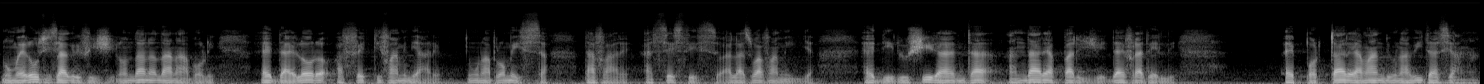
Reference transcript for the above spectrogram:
numerosi sacrifici lontano da Napoli e dai loro affetti familiari. Una promessa da fare a se stesso e alla sua famiglia è di riuscire a andare a Parigi dai fratelli e portare avanti una vita sana,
